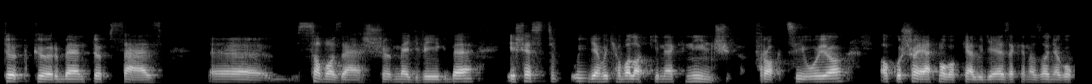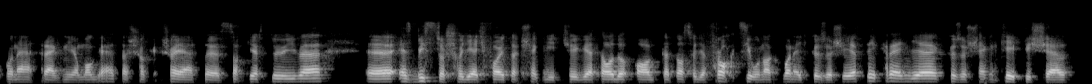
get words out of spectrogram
több körben, több száz szavazás megy végbe, és ezt ugye, hogyha valakinek nincs frakciója, akkor saját maga kell ugye ezeken az anyagokon átrágnia magát a saját szakértőivel, ez biztos, hogy egyfajta segítséget ad, tehát az, hogy a frakciónak van egy közös értékrendje, közösen képvisel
